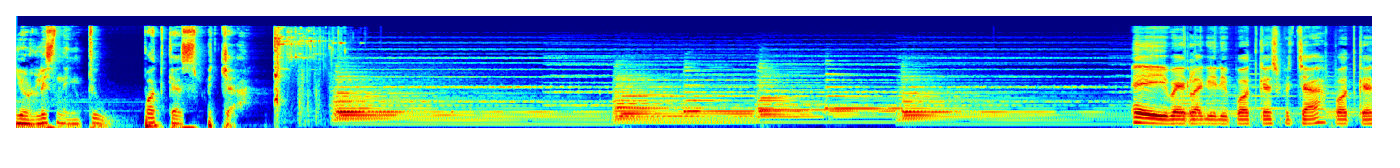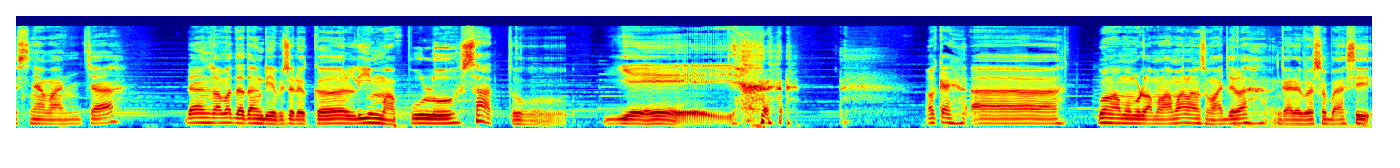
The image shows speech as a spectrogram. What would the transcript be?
You're listening to podcast pecah. Hey, baik lagi di podcast pecah, podcastnya Manca Dan selamat datang di episode ke-51 Yeay. Oke, eh gue gak mau berlama-lama langsung aja lah. Gak ada basa-basi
